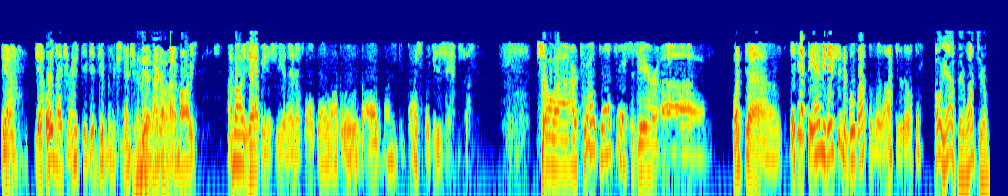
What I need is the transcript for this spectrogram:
Yeah, yeah. Oh, that's right. They did give him an extension. And they Good. fired him. I'm always, I'm always happy to see an NFL guy walk away with all the money he can possibly get his hands on. So uh, our 12 draft choices here. Uh, what uh, they got the ammunition to move up if they want to, don't they? Oh yeah, if they want to.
